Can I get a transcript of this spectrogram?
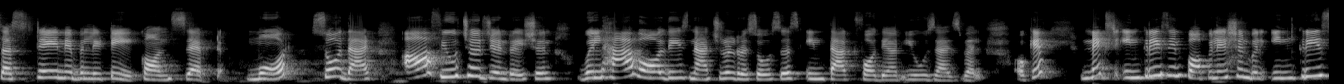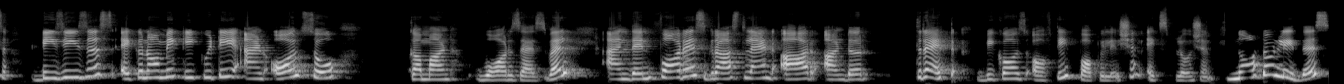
sustainability concept more so that our future generation will have all these natural resources intact for their use as well. Okay? Next increase in population will increase diseases economic equity and also command wars as well. And then forest grassland are under threat because of the population explosion. Not only this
